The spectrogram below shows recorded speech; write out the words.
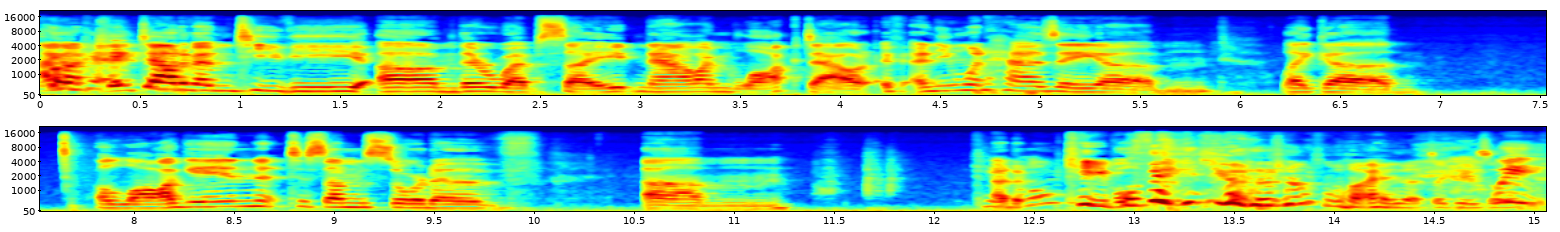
I got Okay. kicked out of MTV, um, their website. Now I'm locked out. If anyone has a um, like a a login to some sort of um Cable. cable thing, I don't know why that took me so long. Wait,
